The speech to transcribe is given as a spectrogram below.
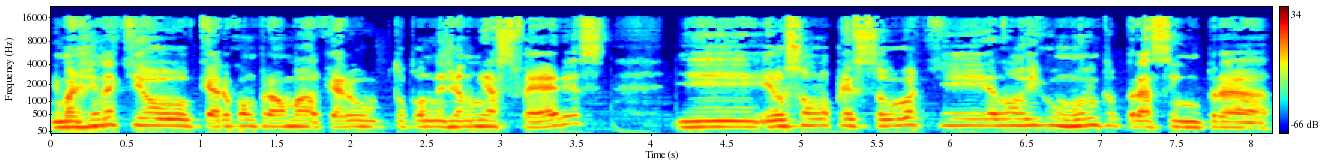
Imagina que eu quero comprar uma, quero, tô planejando minhas férias e eu sou uma pessoa que eu não ligo muito para assim, para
